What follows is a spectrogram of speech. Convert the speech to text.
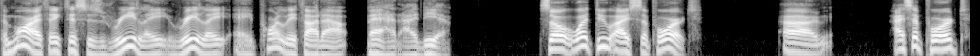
the more I think this is really, really a poorly thought out bad idea. So, what do I support? Uh, I support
